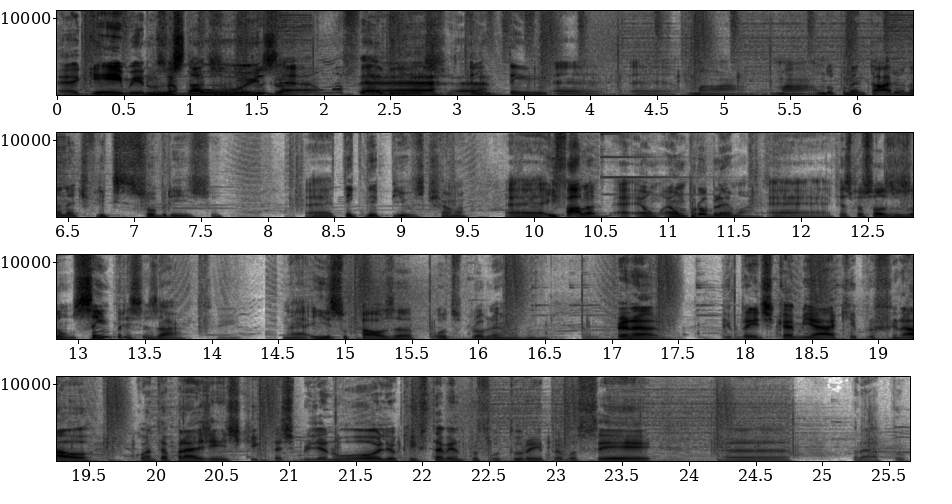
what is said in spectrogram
É, gamer Nos usa Estados muito. Unidos é uma febre É, isso. é. Tem, tem é, é, uma, uma- um documentário na Netflix sobre isso. É, Take the Pills, que chama. É, e fala, é, é um, é um problema é, que as pessoas usam sem precisar. Né? E isso causa outros problemas. né? Fernando, e pra gente caminhar aqui pro final, conta pra gente o que, que tá te brilhando o olho, o que, que você tá vendo pro futuro aí pra você, ah, pra, pro,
